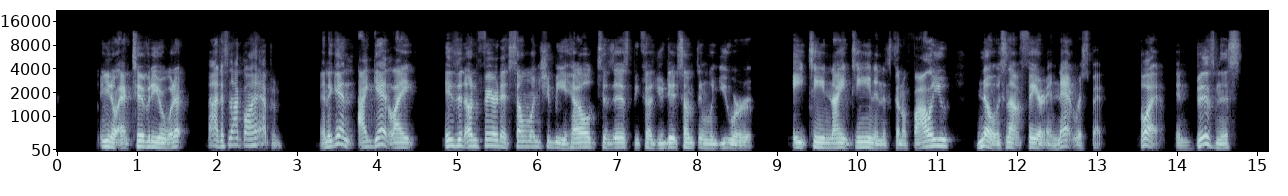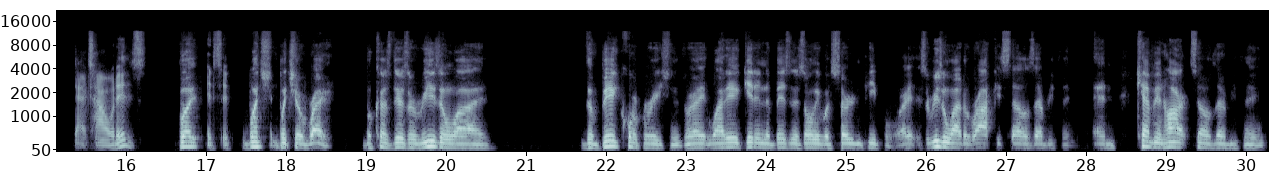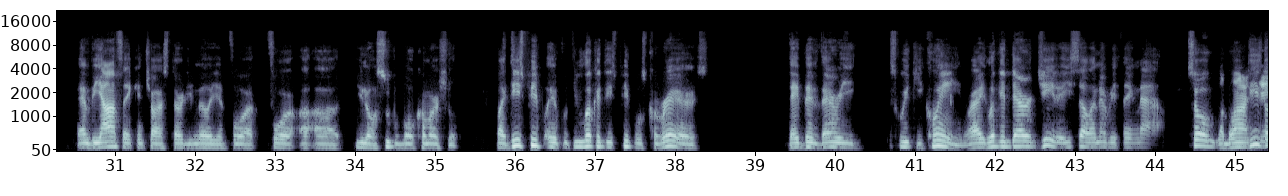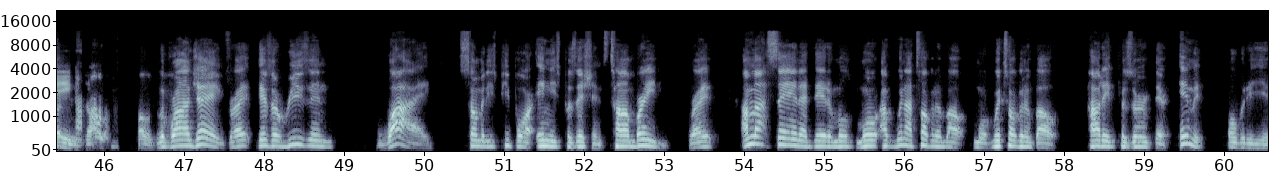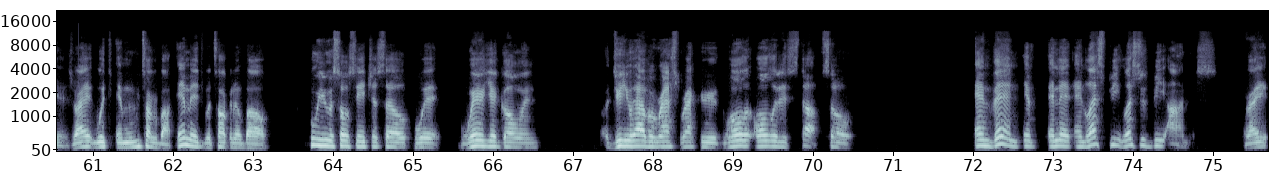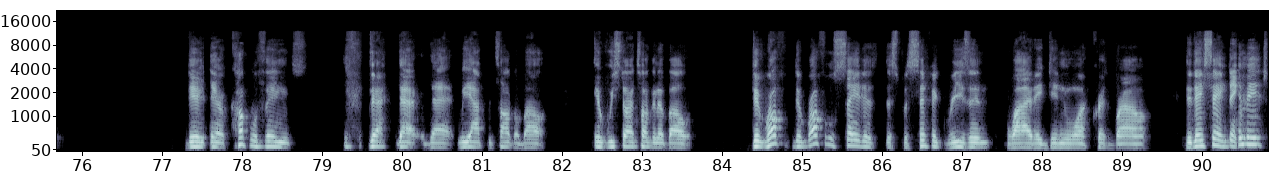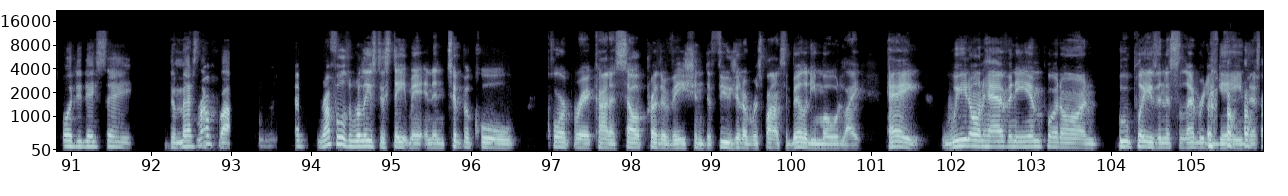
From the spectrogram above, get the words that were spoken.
you know, activity or whatever. Nah, that's not going to happen. And again, I get like, is it unfair that someone should be held to this because you did something when you were 18, 19 and it's going to follow you? No, it's not fair in that respect. But in business, that's how it is. But it's it, but but you're right because there's a reason why the big corporations, right? Why they get into business only with certain people, right? It's the reason why The Rock sells everything and Kevin Hart sells everything and Beyonce can charge 30 million for for a, a you know Super Bowl commercial. Like these people, if you look at these people's careers, they've been very squeaky clean, right? Look at Derek Jeter, he's selling everything now. So LeBron James, are, all of them. LeBron James, right? There's a reason why some of these people are in these positions. Tom Brady, right? I'm not saying that they're the most more. We're not talking about more. We're talking about how they preserve their image over the years, right? Which and when we talk about image, we're talking about who you associate yourself with, where you're going, do you have a rest record, all all of this stuff. So, and then if and then and let's be let's just be honest, right? There there are a couple things that that that we have to talk about if we start talking about did Ruff did Ruffles say the, the specific reason why they didn't want Chris Brown? Did they say They- image or did they say domestic Ruff-? Ruffles released a statement and in typical corporate kind of self-preservation, diffusion of responsibility mode, like, hey, we don't have any input on who plays in the celebrity game. That's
